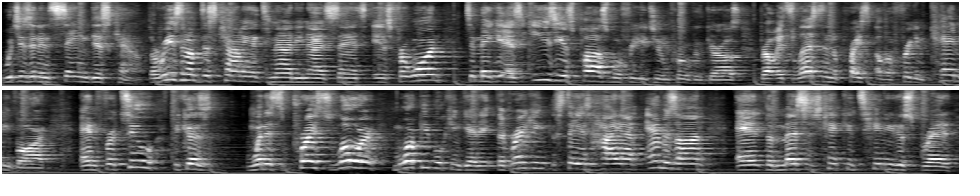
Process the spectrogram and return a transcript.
which is an insane discount. The reason I'm discounting it to 99 cents is for one, to make it as easy as possible for you to improve with girls. Bro, it's less than the price of a friggin' candy bar. And for two, because when it's priced lower, more people can get it. The ranking stays high on Amazon and the message can continue to spread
